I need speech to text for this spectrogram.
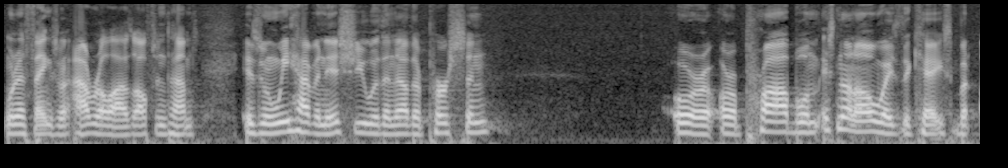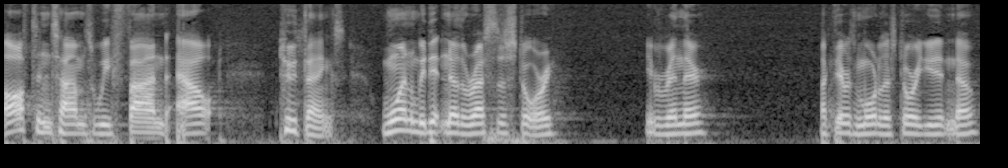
one of the things I realize oftentimes is when we have an issue with another person or, or a problem, it's not always the case, but oftentimes we find out two things. One, we didn't know the rest of the story. You ever been there? Like there was more to the story you didn't know?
